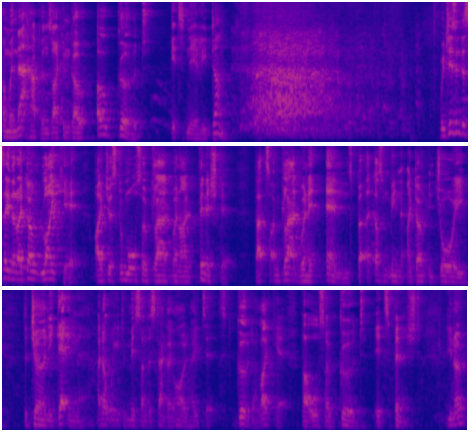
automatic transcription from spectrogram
And when that happens, I can go, oh, good, it's nearly done. Which isn't to say that I don't like it, I just am also glad when I've finished it. That's, I'm glad when it ends, but that doesn't mean that I don't enjoy the journey getting there. I don't want you to misunderstand going, oh, I hate it. It's good, I like it, but also good, it's finished. You know?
